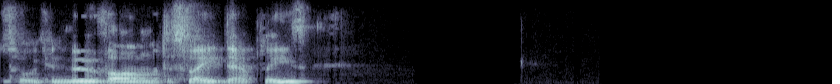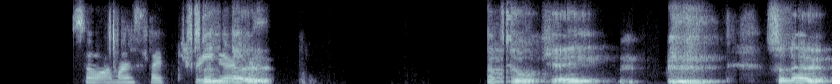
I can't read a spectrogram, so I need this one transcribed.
So we can move on with the slide there, please. So I'm on slide three so there. Now, that's okay. so now,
